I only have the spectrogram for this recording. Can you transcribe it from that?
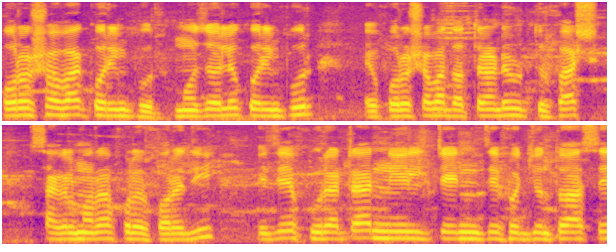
পৌরসভা করিমপুর মৌজা হলো করিমপুর পৌরসভা দত্তনাটের উত্তর পাশ ছাগলমারা ফুলের পরে দিই এই যে পুরাটা নীল ট্রেন যে পর্যন্ত আছে,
